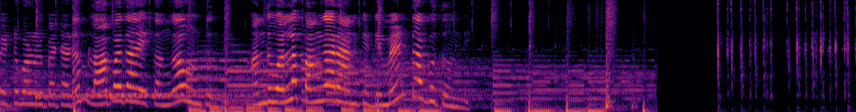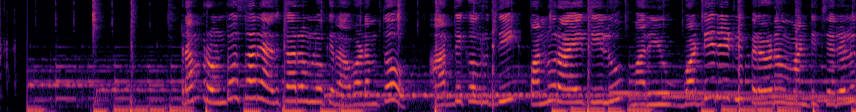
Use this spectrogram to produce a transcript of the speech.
పెట్టుబడులు పెట్టడం లాభదాయకంగా ఉంటుంది. అందువల్ల బంగారానికి డిమాండ్ తగ్గుతుంది. ట్రంప్ రెండోసారి అధికారంలోకి రావడంతో ఆర్థిక వృద్ధి పన్ను రాయితీలు మరియు వడ్డీ రేట్లు పెరగడం వంటి చర్యలు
